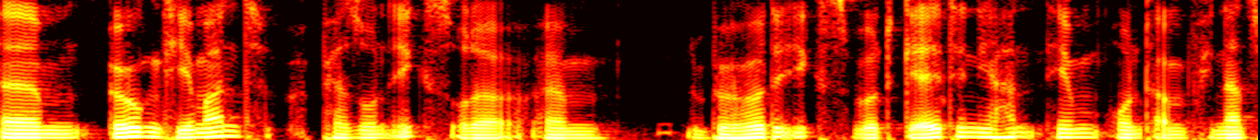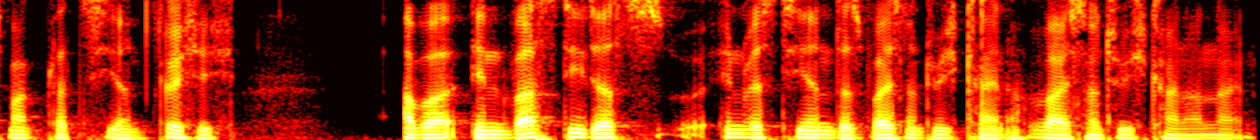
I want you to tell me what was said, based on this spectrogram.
ähm, irgendjemand, Person X oder ähm, Behörde X wird Geld in die Hand nehmen und am Finanzmarkt platzieren. Richtig. Aber in was die das investieren, das weiß natürlich keiner. Weiß natürlich keiner, nein.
